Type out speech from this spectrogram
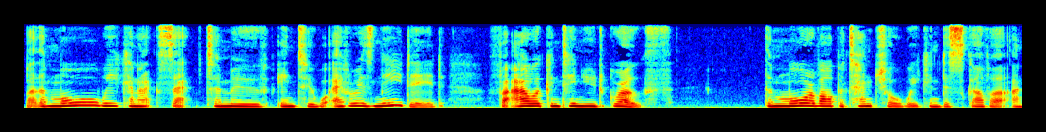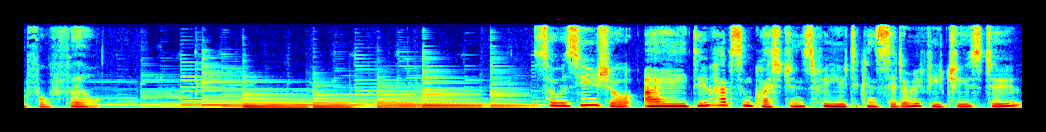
But the more we can accept to move into whatever is needed for our continued growth, the more of our potential we can discover and fulfill. So, as usual, I do have some questions for you to consider if you choose to,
